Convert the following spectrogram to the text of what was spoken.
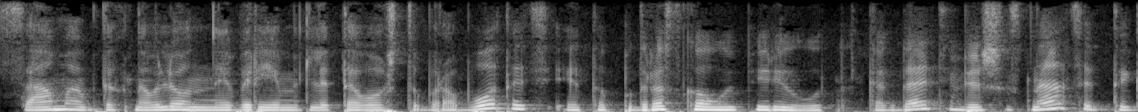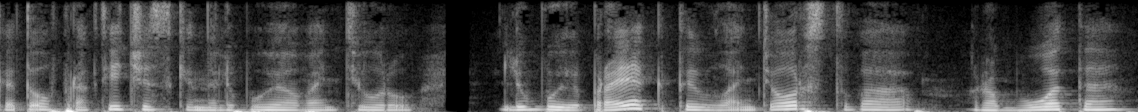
Самое вдохновленное время для того, чтобы работать, это подростковый период. Когда тебе 16, ты готов практически на любую авантюру. Любые проекты, волонтерство, работа.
